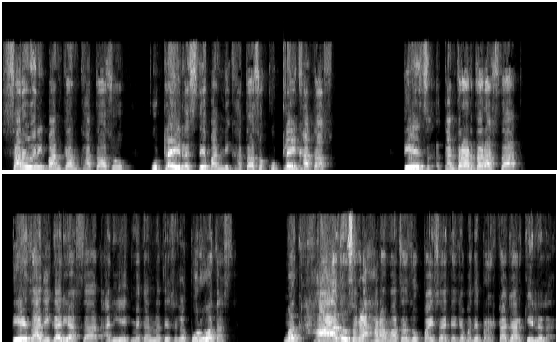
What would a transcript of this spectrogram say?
सार्वजनिक बांधकाम खातं असो कुठलंही रस्ते बांधणी खातं असो कुठलंही खातं असो तेच कंत्राटदार असतात तेच अधिकारी असतात आणि एकमेकांना ते सगळं पुरवत असतात. मग हा जो सगळा हरामाचा जो पैसा आहे त्याच्यामध्ये भ्रष्टाचार केलेला आहे.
